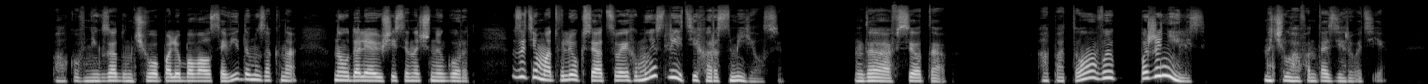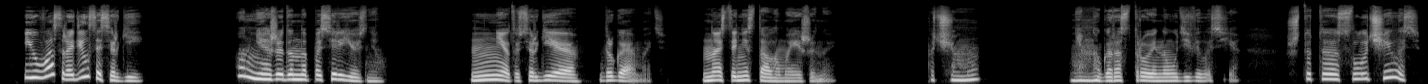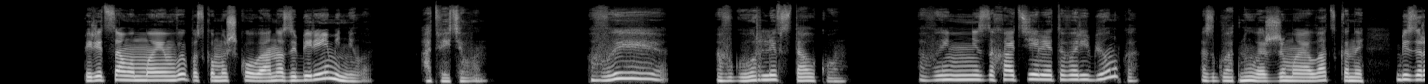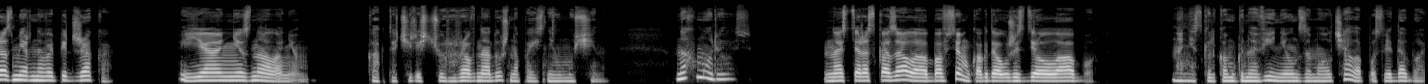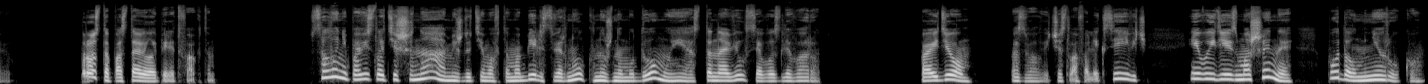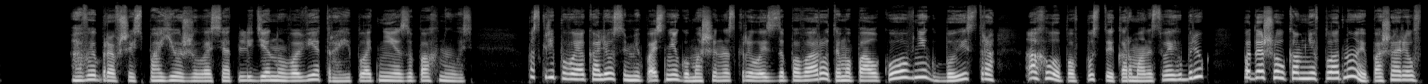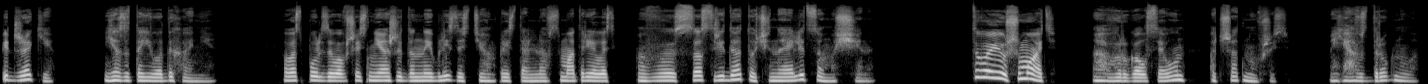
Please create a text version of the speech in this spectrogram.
Полковник задумчиво полюбовался видом из окна на удаляющийся ночной город, затем отвлекся от своих мыслей и тихо рассмеялся. «Да, все так». «А потом вы поженились», — начала фантазировать я. «И у вас родился Сергей». Он неожиданно посерьезнел. «Нет, у Сергея другая мать. Настя не стала моей женой». «Почему?» Немного расстроенно удивилась я. «Что-то случилось?» Перед самым моим выпуском из школы она забеременела, ответил он. Вы в горле встал ком. Вы не захотели этого ребенка? сглотнула, сжимая лацканы безразмерного пиджака. Я не знал о нем, как-то чересчур равнодушно пояснил мужчина. Нахмурилась. Настя рассказала обо всем, когда уже сделала аборт. На несколько мгновений он замолчал, а после добавил. Просто поставила перед фактом. В салоне повисла тишина, а между тем автомобиль свернул к нужному дому и остановился возле ворот. Пойдем, позвал Вячеслав Алексеевич и, выйдя из машины, подал мне руку. А выбравшись, поежилась от ледяного ветра и плотнее запахнулась. Поскрипывая колесами по снегу, машина скрылась за поворотом, а полковник, быстро, охлопав пустые карманы своих брюк, подошел ко мне вплотную и пошарил в пиджаке. Я затаила дыхание. Воспользовавшись неожиданной близостью, пристально всмотрелась в сосредоточенное лицо мужчины. «Твою ж мать!» — выругался он, отшатнувшись. Я вздрогнула.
